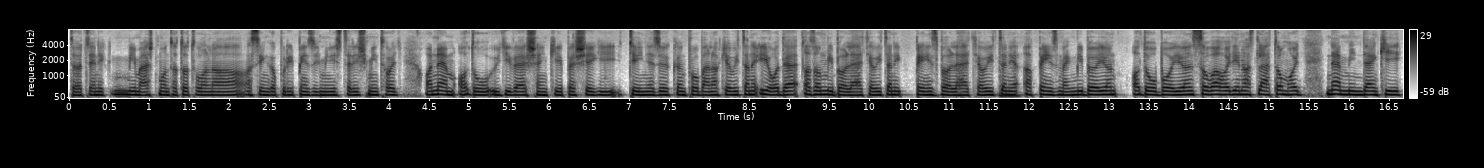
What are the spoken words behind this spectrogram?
történik. Mi mást mondhatott volna a szingapuri pénzügyminiszter is, mint hogy a nem adóügyi versenyképességi tényezőkön próbálnak javítani. Jó, de azon miből lehet javítani? Pénzből lehet javítani. A pénz meg miből jön? Adóból jön, szóval, hogy én azt látom, hogy nem mindenki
